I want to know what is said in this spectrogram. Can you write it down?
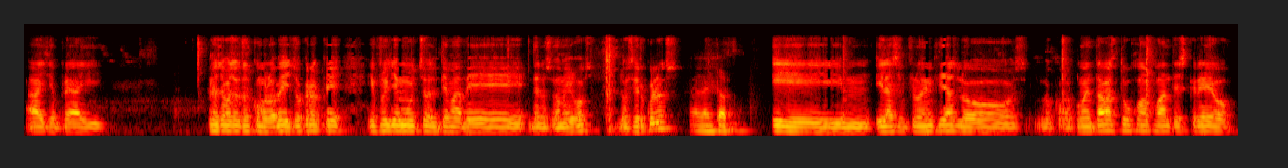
hay, siempre hay. No sé vosotros cómo lo veis. Yo creo que influye mucho el tema de, de los amigos, los círculos. El entorno. Y, y, las influencias, los, lo comentabas tú, Juanjo, antes creo,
